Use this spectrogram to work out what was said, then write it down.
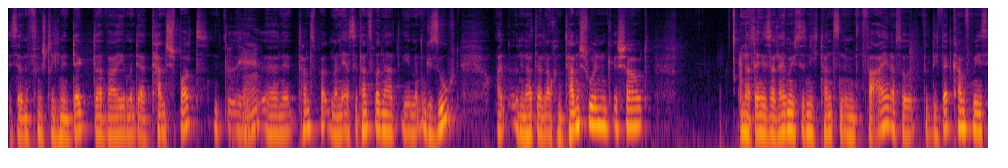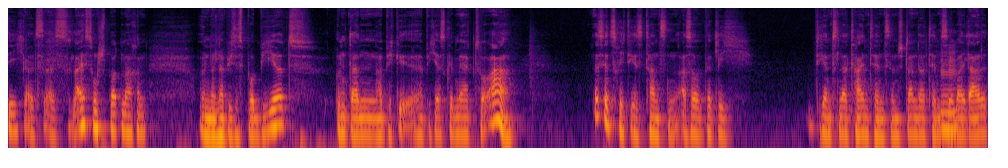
ist ja in Anführungsstrichen entdeckt, da war jemand, der Tanzsport, okay. äh, eine Tanzsport, meine erste Tanzpartner hat jemanden gesucht und hat, und hat dann auch in Tanzschulen geschaut und hat dann gesagt, hey, möchtest du nicht tanzen im Verein, also wirklich wettkampfmäßig als, als Leistungssport machen. Und dann habe ich das probiert und dann habe ich, hab ich erst gemerkt, so, ah, das ist jetzt richtiges Tanzen. Also wirklich die ganzen Lateintänze und Standardtänze, mhm. weil da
